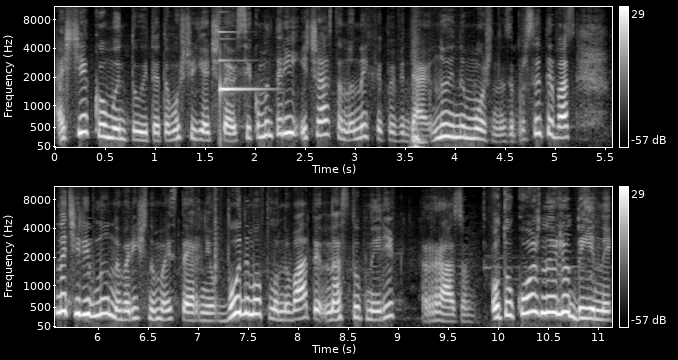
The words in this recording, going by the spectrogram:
а ще коментуйте, тому що я читаю всі коментарі і часто на них відповідаю. Ну і не можна запросити вас на чарівну новорічну майстерню. Будемо планувати наступний рік разом. От у кожної людини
